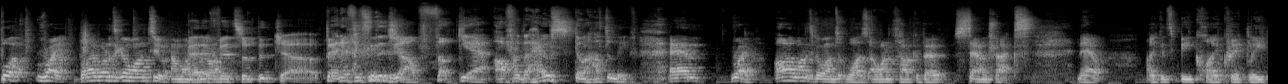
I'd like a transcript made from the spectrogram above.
But right, what I wanted to go on to, I'm on Benefits of the job. benefits of the job. Fuck yeah, offer the house, don't have to leave. Um, right, all I wanted to go on to was I want to talk about soundtracks. Now, I can speak quite quickly.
